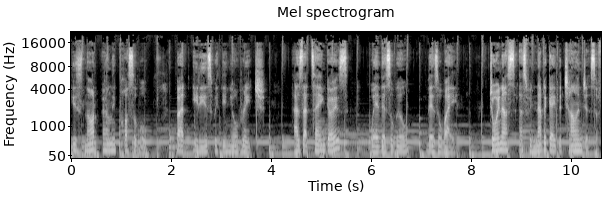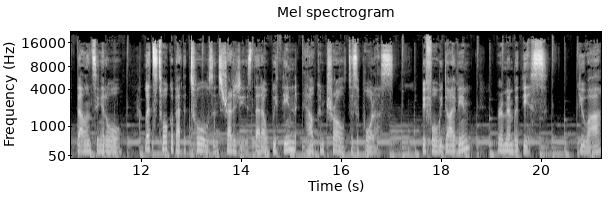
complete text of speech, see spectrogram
is not only possible, but it is within your reach? As that saying goes, where there's a will, there's a way. Join us as we navigate the challenges of balancing it all. Let's talk about the tools and strategies that are within our control to support us. Before we dive in, remember this you are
